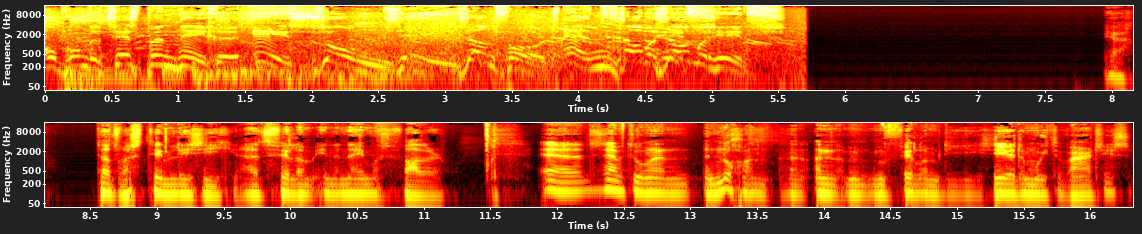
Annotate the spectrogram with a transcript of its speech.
op 106.9 is Zon, Zee, Zandvoort en Zomerhits. Ja, dat was Tim Lizzy uit film In the Name of Father. Eh, er zijn we toen nog een, een, film die zeer de moeite waard is.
